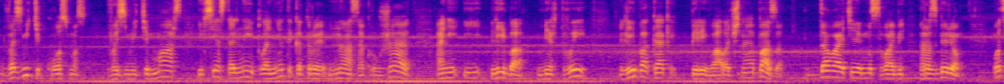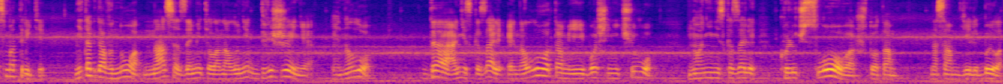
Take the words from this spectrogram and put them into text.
Возьмите космос, возьмите Марс и все остальные планеты, которые нас окружают, они и либо мертвы, либо как перевалочная база. Давайте мы с вами разберем. Вот смотрите, не так давно НАСА заметила на Луне движение НЛО. Да, они сказали НЛО там и больше ничего, но они не сказали ключ слова, что там на самом деле было.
